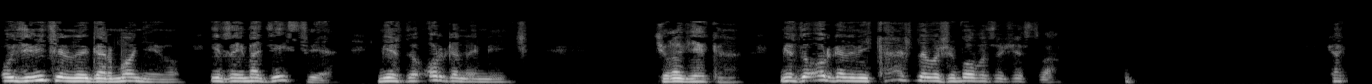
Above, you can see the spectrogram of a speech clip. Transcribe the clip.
Удивительную гармонию и взаимодействие между органами человека, между органами каждого живого существа. Как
